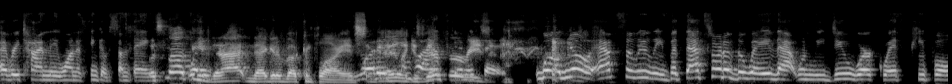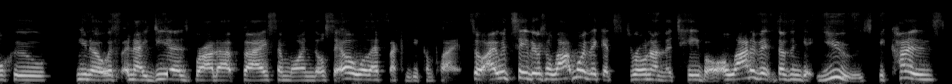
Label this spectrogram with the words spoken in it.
every time they want to think of something. Let's not be is, that negative about compliance. What is like, compliance there for a reason. well, no, absolutely. But that's sort of the way that when we do work with people who, you know, if an idea is brought up by someone, they'll say, oh, well, that's not going to be compliant. So I would say there's a lot more that gets thrown on the table. A lot of it doesn't get used because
